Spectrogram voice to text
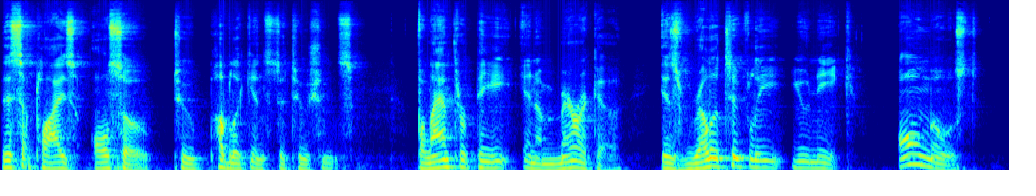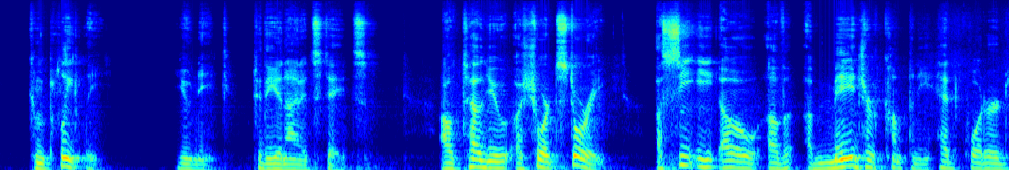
This applies also to public institutions. Philanthropy in America is relatively unique, almost completely unique to the United States. I'll tell you a short story. A CEO of a major company headquartered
